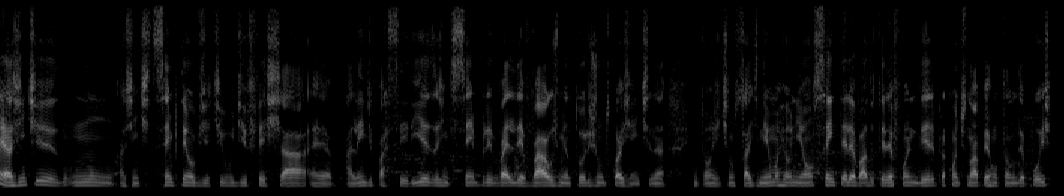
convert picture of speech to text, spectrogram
É, a gente, não, a gente sempre tem o objetivo de fechar, é, além de parcerias, a gente sempre vai levar os mentores junto com a gente, né? Então a gente não sai de nenhuma reunião sem ter levado o telefone dele para continuar perguntando depois,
